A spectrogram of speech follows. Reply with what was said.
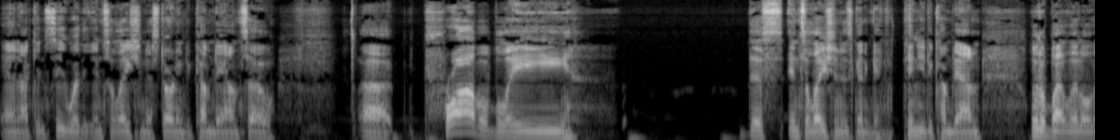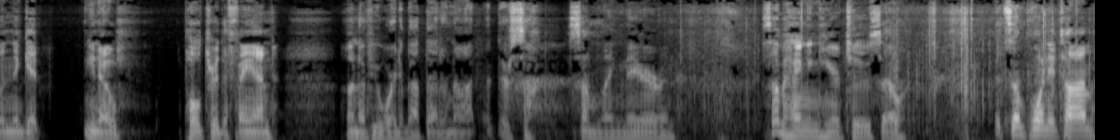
and I can see where the insulation is starting to come down. So uh, probably this insulation is going to continue to come down little by little and then get, you know, pulled through the fan. I don't know if you're worried about that or not, but there's some laying there and some hanging here too. So at some point in time,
